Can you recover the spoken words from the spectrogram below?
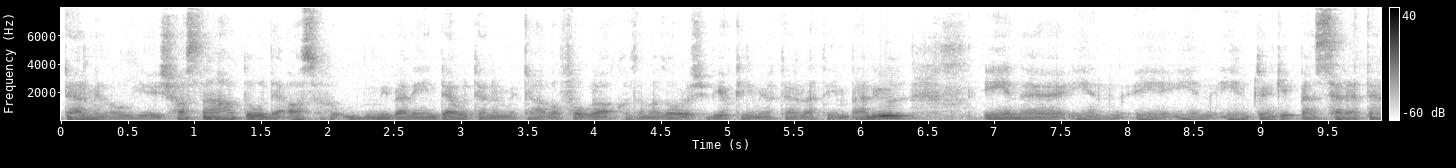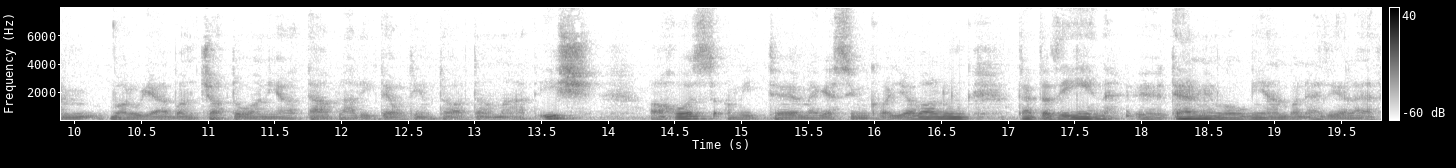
terminológia is használható, de az, mivel én deuteronomikával foglalkozom az orvosi biokémia területén belül, én, én, én, én, én tulajdonképpen szeretem valójában csatolni a táplálék deutén tartalmát is, ahhoz, amit megeszünk vagy javallunk. Tehát az én terminológiámban ezért lehet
